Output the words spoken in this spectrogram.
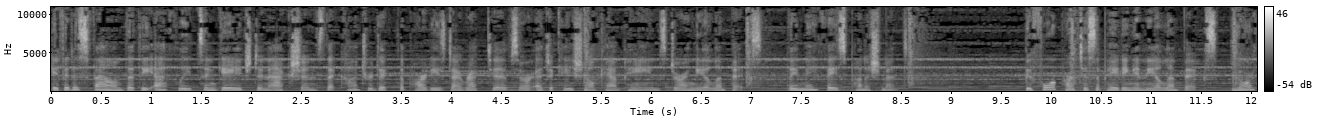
If it is found that the athletes engaged in actions that contradict the party's directives or educational campaigns during the Olympics, they may face punishment. Before participating in the Olympics, North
